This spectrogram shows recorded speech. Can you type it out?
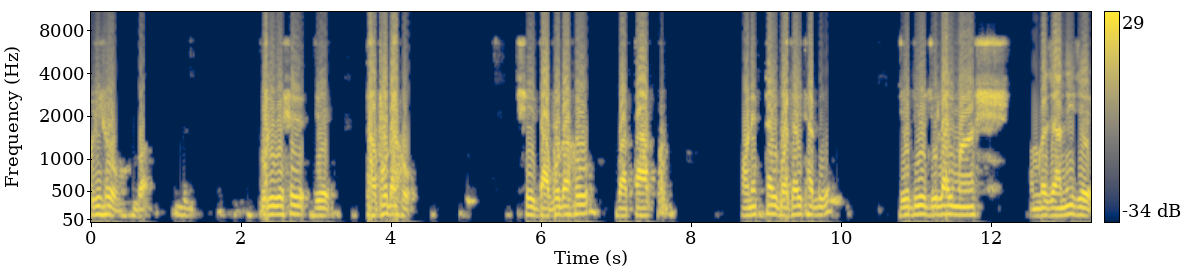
গৃহ বা পরিবেশের যে তাপদাহ সেই দাবদাহ বা তাপ অনেকটাই বজায় থাকবে। যদিও জুলাই মাস, আমরা জানি যে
